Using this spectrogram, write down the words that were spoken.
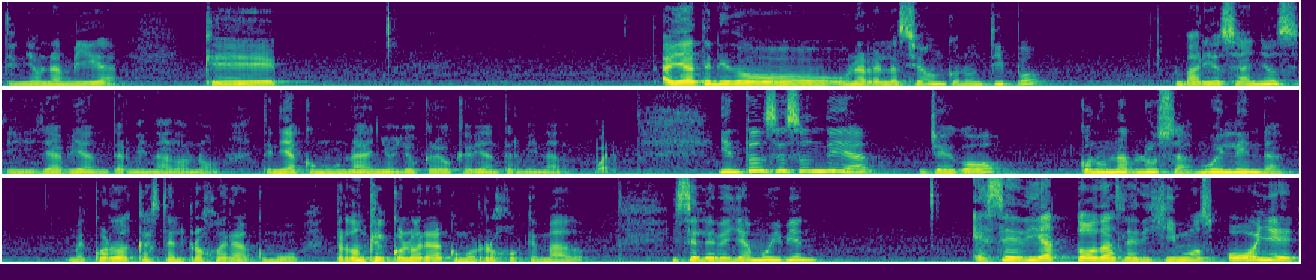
Tenía una amiga que había tenido una relación con un tipo varios años y ya habían terminado, ¿no? Tenía como un año, yo creo que habían terminado. Bueno, y entonces un día llegó con una blusa muy linda. Me acuerdo que hasta el rojo era como, perdón, que el color era como rojo quemado y se le veía muy bien. Ese día todas le dijimos, oye,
